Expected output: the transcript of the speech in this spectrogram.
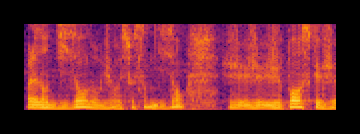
voilà, dans 10 ans, donc j'aurai 70 ans, je, pense que je,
